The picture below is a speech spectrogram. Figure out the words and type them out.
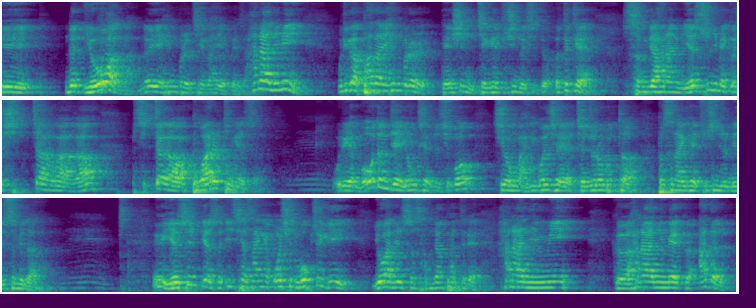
이 여호와가 너희의 행벌을 제거하였고 해서 하나님이 우리가 바다의 행벌을 대신 제거해 주신 것이죠. 어떻게 성자 하나님 예수님의 그 십자가가 십자가와 부활을 통해서 우리의 모든 죄 용서해 주시고 지옥 마귀 권세 저주로부터 벗어나게 해 주신 줄 믿습니다. 예수님께서 이 세상에 오신 목적이 요한일서 3장 8절에 하나님이 그 하나님의 그 아들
